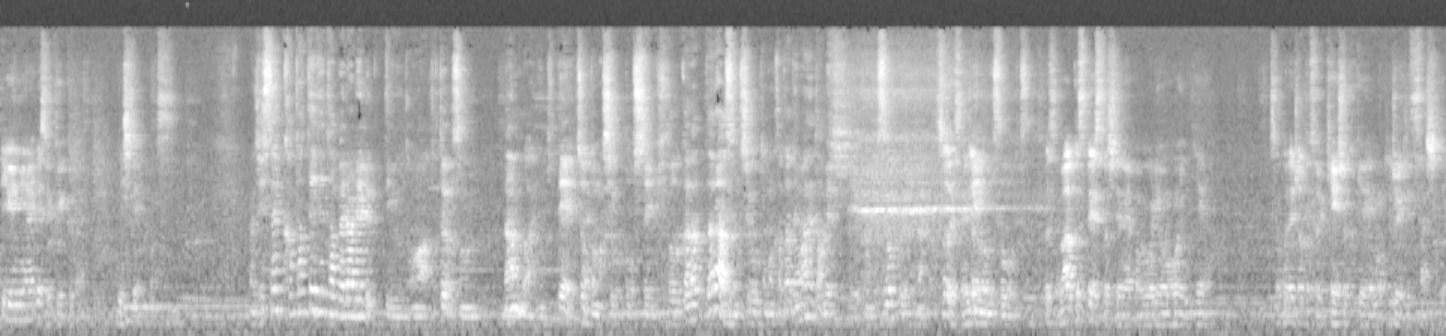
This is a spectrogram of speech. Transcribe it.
っていう意味合いでそういうクイックダイにして実際片手で食べられるっていうのは例えばそのナンバーに来てちょっとまあ仕事をしている人とかだったらその仕事の片手間で食べるっていう感じすごくなんかそうですね。便利そうですね。そうですね。ワークスペースとしてのやっぱご利用も多いんでそこでちょっとそういう軽食系も充実させて、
